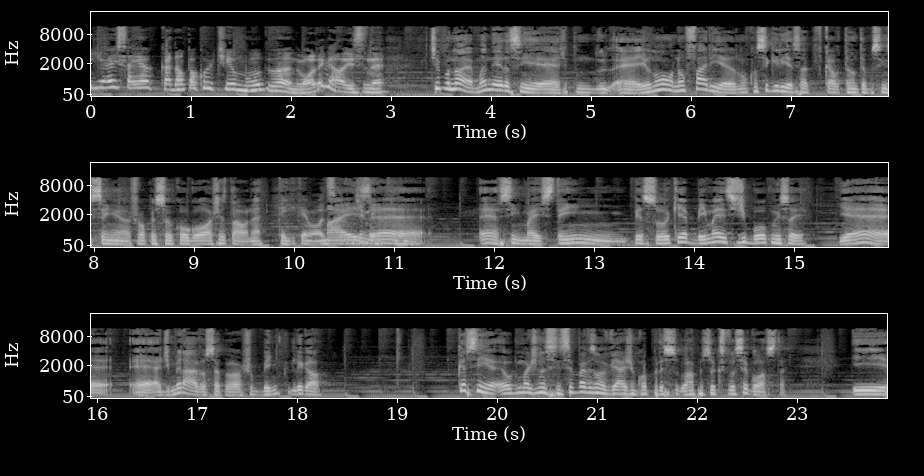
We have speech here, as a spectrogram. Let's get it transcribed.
e aí saía cada um pra curtir o mundo, mano. Mó legal isso, né? Tipo, não, é maneiro assim, é, tipo, é, eu não, não faria, eu não conseguiria, sabe, ficar tanto tempo assim sem achar uma pessoa que eu gosto e tal, né? Tem que ter um Mas desprendimento, né? é. É, sim, mas tem pessoa que é bem mais de boa com isso aí. E é, é admirável, sabe? Eu acho bem legal. Porque assim, eu imagino assim, você vai fazer uma viagem com uma pessoa que você gosta. E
